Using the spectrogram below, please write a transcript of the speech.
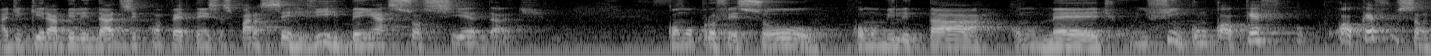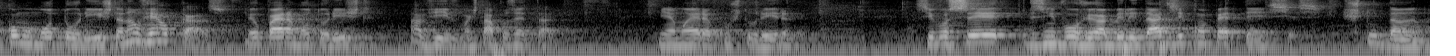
adquira habilidades e competências para servir bem à sociedade. Como professor, como militar, como médico, enfim, com qualquer, qualquer função, como motorista, não vem ao caso. Meu pai era motorista, está vivo, mas está aposentado. Minha mãe era costureira. Se você desenvolveu habilidades e competências estudando,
